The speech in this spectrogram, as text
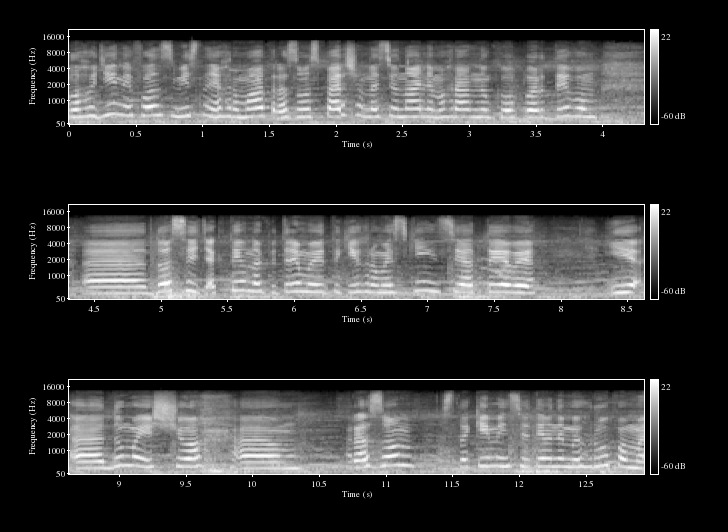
Благодійний фонд зміцнення громад разом з першим національним аграрним кооперативом е, досить активно підтримує такі громадські ініціативи. І е, думаю, що разом з такими ініціативними групами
